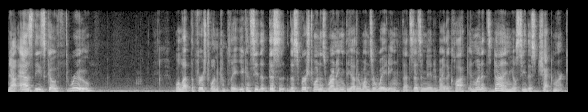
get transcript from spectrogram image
Now, as these go through, we'll let the first one complete. You can see that this, this first one is running, the other ones are waiting. That's designated by the clock. And when it's done, you'll see this check mark.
